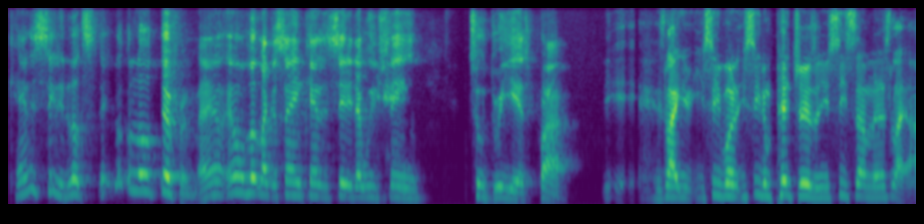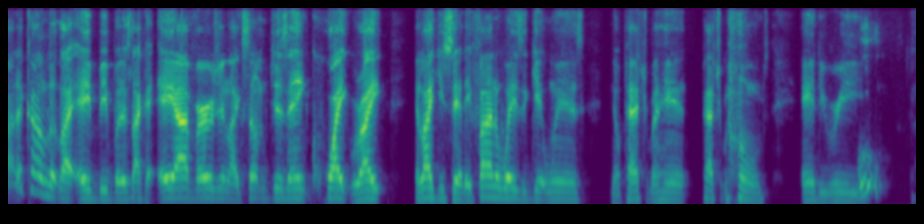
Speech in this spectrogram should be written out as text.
Kansas City looks they look a little different, man. It don't look like the same Kansas City that we've seen two, three years prior. It's like you, you see one you see them pictures or you see something and it's like oh that kind of look like AB but it's like an AI version like something just ain't quite right. And like you said they finding ways to get wins. You know Patrick Mahan Patrick Mahomes Andy Reid.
